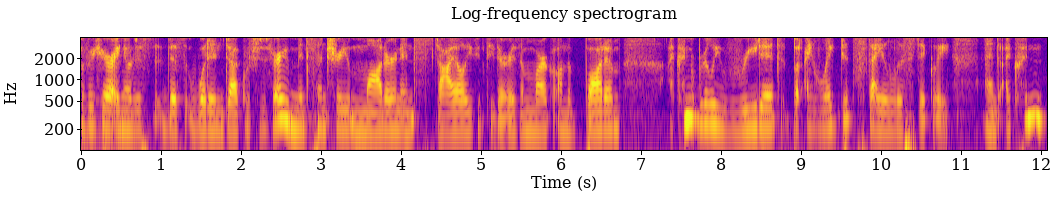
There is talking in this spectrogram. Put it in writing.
Over here, I noticed this wooden duck, which was very mid-century modern in style. You can see there is a mark on the bottom. I couldn't really read it, but I liked it stylistically, and I couldn't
